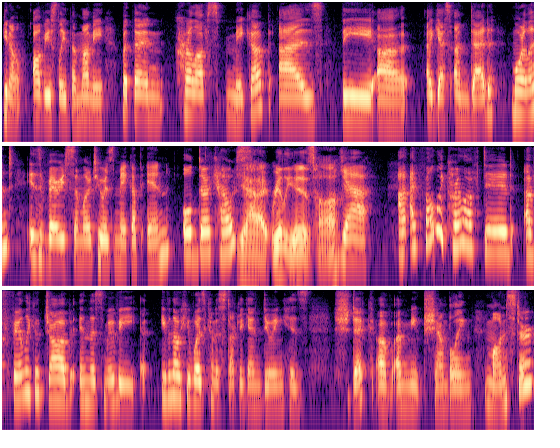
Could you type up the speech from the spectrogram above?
you know, obviously the mummy, but then Karloff's makeup as the, uh, I guess, undead Morlant is very similar to his makeup in Old Dark House. Yeah, it really is, huh? Yeah. I, I felt like Karloff did a fairly good job in this movie, even though he was kind of stuck again doing his shtick of a mute shambling monster.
